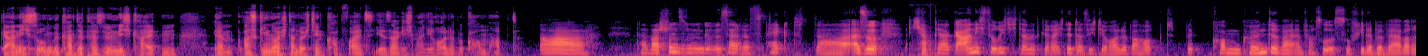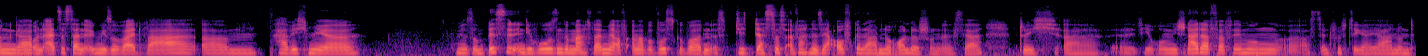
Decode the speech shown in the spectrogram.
gar nicht so unbekannte Persönlichkeiten. Ähm, was ging euch dann durch den Kopf, als ihr, sage ich mal, die Rolle bekommen habt? Ah, da war schon so ein gewisser Respekt da. Also ich habe ja gar nicht so richtig damit gerechnet, dass ich die Rolle überhaupt bekommen könnte, weil einfach so es so viele Bewerberinnen gab. Und als es dann irgendwie soweit war, ähm, habe ich mir mir so ein bisschen in die Hosen gemacht, weil mir auf einmal bewusst geworden ist, die, dass das einfach eine sehr aufgeladene Rolle schon ist, ja. Durch äh, die Romy Schneider-Verfilmung äh, aus den 50er Jahren und,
